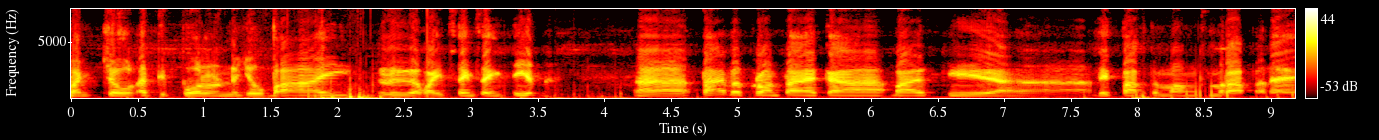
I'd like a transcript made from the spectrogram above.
បញ្ចូលអធិពលនយោបាយឬអ្វីផ្សេងផ្សេងទៀតអឺតែបើគ្រាន់តែការបើកជា department សម្រាប់ដែល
